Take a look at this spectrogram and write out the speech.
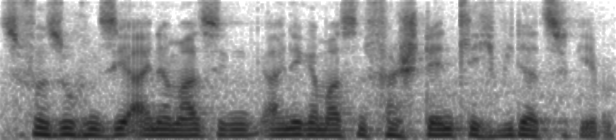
zu versuchen, sie einigermaßen, einigermaßen verständlich wiederzugeben.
